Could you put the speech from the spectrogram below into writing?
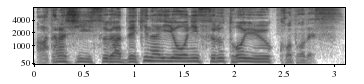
新しい巣ができないようにするということです。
